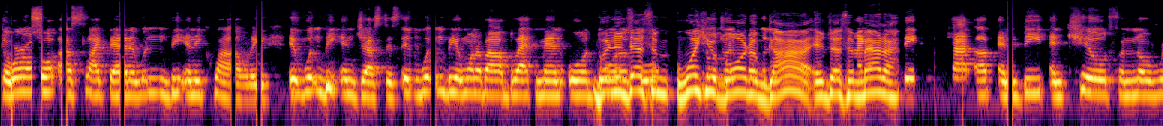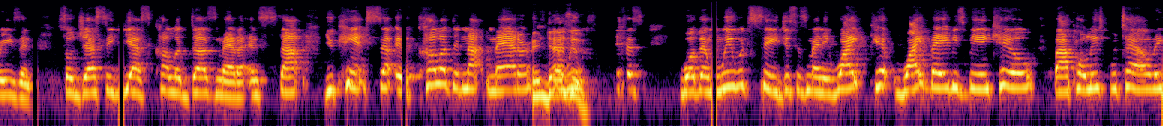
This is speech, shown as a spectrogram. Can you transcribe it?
the world saw us like that, it wouldn't be inequality. It wouldn't be injustice. It wouldn't be one of our black men or But it doesn't. Once you're born of God, it doesn't like matter. being shot up and beat and killed for no reason. So Jesse, yes, color does matter. And stop. You can't sell if color did not matter. It doesn't. if it's well, then we would see just as many white ki- white babies being killed by police brutality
